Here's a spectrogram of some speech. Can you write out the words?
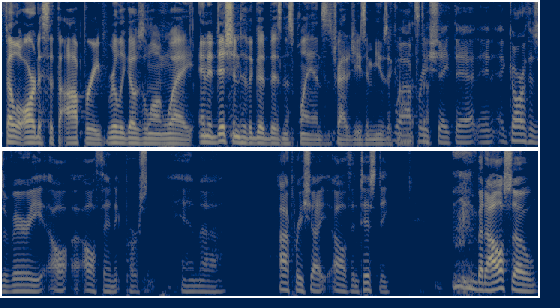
fellow artists at the Opry really goes a long way. In addition to the good business plans and strategies and music. Well, and I that stuff. appreciate that. And uh, Garth is a very authentic person, and uh, I appreciate authenticity. but I also,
